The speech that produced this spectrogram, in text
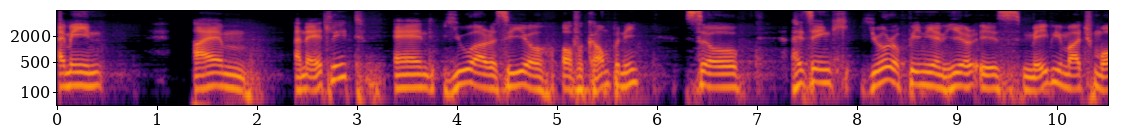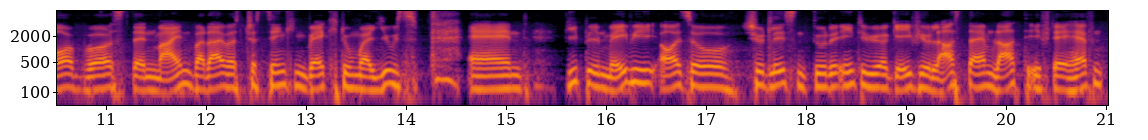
I mean, I am an athlete and you are a CEO of a company. So I think your opinion here is maybe much more worse than mine, but I was just thinking back to my youth. And people maybe also should listen to the interview I gave you last time, Vlad, if they haven't.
